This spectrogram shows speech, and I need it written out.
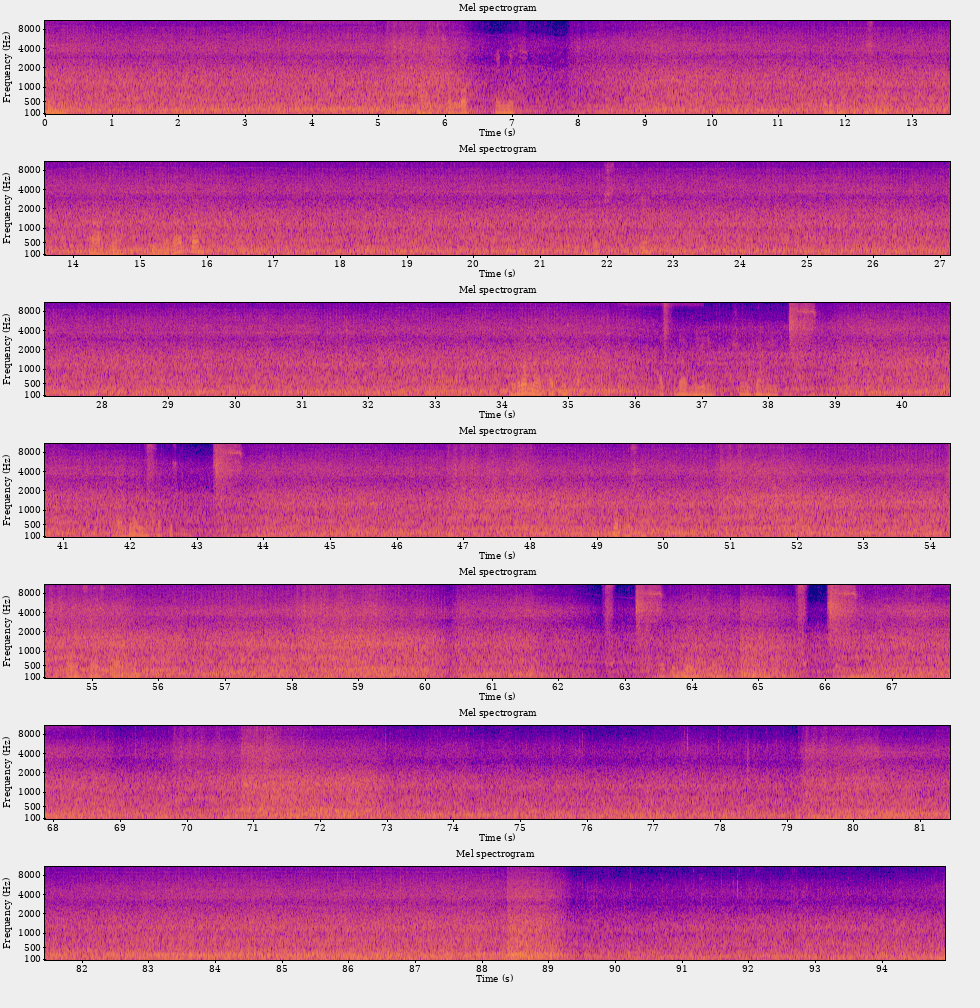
Мгм. А вот чего? Охренеть. Что тут у нас написано? Карго-генератор. Рабочие Огромная катушка. Так, куда мы едем? Почему мы прямо едем? Это огромная катушка. Корпусная. Получилось карго. Вот и было, что?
